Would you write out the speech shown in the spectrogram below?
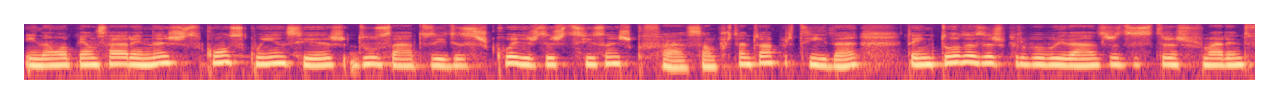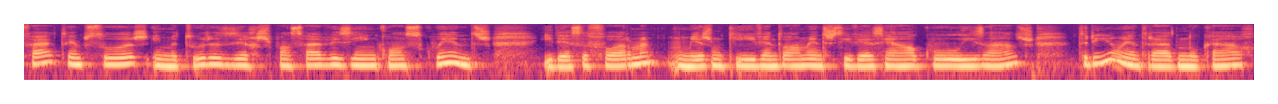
e não a pensarem nas consequências dos atos e das escolhas, das decisões que façam. Portanto, à partida, têm todas as probabilidades de se transformarem de facto em pessoas imaturas, irresponsáveis e inconsequentes. E dessa forma, mesmo mesmo que eventualmente estivessem alcoolizados, teriam entrado no carro,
